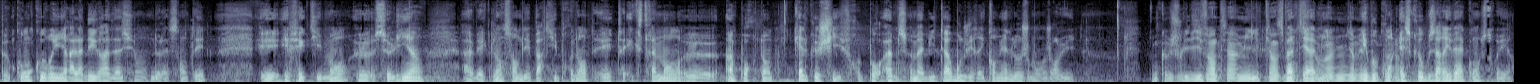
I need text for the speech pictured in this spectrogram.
peut concourir à la dégradation de la santé. Et effectivement, euh, ce lien avec l'ensemble des parties prenantes est extrêmement euh, important. Quelques chiffres pour Amsom Habitat, vous gérez combien de logements aujourd'hui? Donc comme je vous l'ai dit, 21 000, 15 000 21 sur 000. Amiens Et vous, est-ce que vous arrivez à construire?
